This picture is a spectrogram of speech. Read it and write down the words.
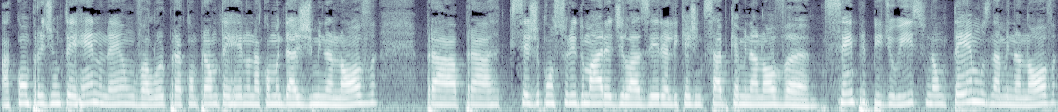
a, a, compra de um terreno, né, um valor para comprar um terreno na comunidade de Mina Nova, para que seja construída uma área de lazer ali, que a gente sabe que a Mina Nova sempre pediu isso, não temos na Mina Nova,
